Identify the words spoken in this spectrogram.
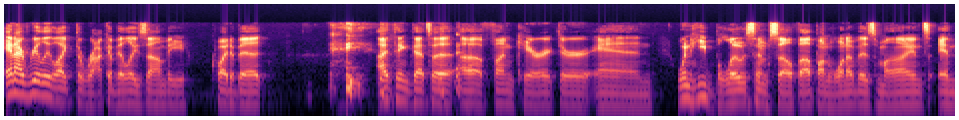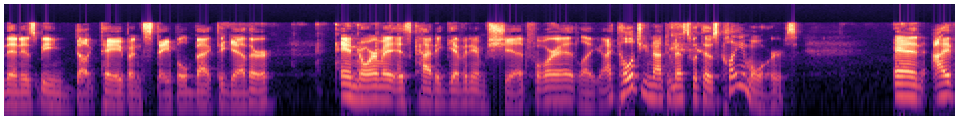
and I really like the rockabilly zombie quite a bit. I think that's a, a fun character, and when he blows himself up on one of his mines and then is being duct taped and stapled back together, and Norma is kind of giving him shit for it, like I told you not to mess with those claymores, and I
